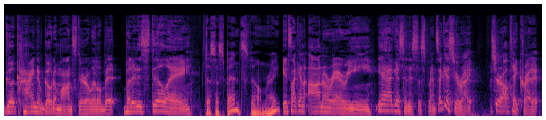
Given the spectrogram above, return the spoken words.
go kind of go to monster a little bit, but it is still a. A suspense film, right? It's like an honorary. Yeah, I guess it is suspense. I guess you're right. Sure, I'll take credit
